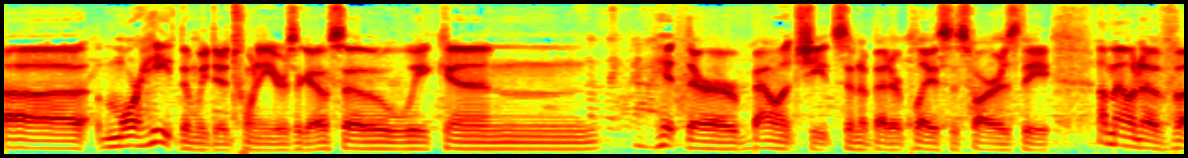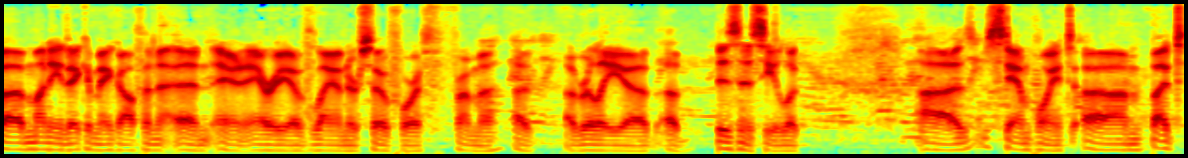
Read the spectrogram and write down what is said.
uh, more heat than we did 20 years ago, so we can hit their balance sheets in a better place as far as the amount of uh, money they can make off an, an, an, area of land or so forth from a, a, a really uh, a, businessy look uh, standpoint. Um, but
